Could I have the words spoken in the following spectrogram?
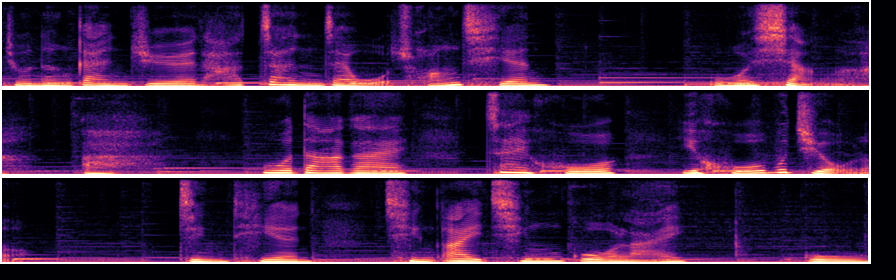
就能感觉他站在我床前。我想啊啊，我大概再活也活不久了。今天请爱卿过来。孤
